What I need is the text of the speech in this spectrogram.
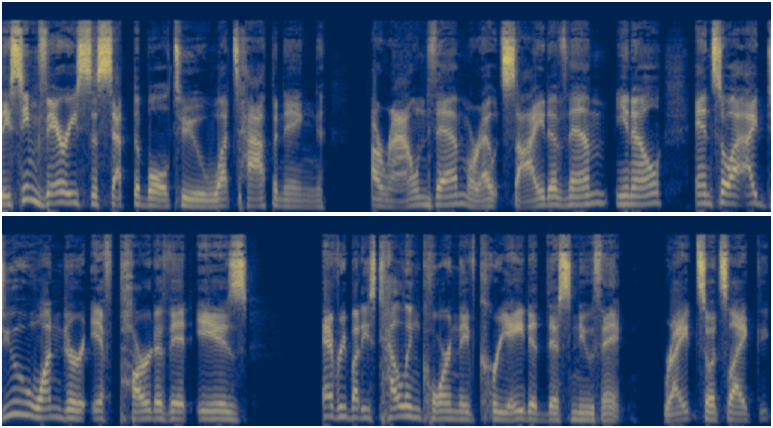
They seem very susceptible to what's happening around them or outside of them, you know? And so I, I do wonder if part of it is everybody's telling Korn they've created this new thing. Right. So it's like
